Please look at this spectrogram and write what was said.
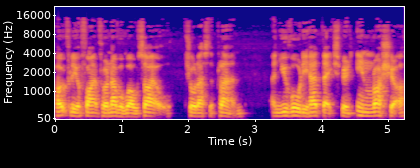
hopefully you'll fight for another world title. Sure, that's the plan and you've already had that experience in Russia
